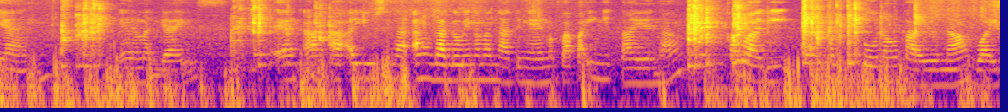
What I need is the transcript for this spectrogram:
Yan. Yan naman guys. And ang aayusin na, ang gagawin naman natin ngayon, magpapainit tayo ng kawali at magtutunaw tayo ng white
